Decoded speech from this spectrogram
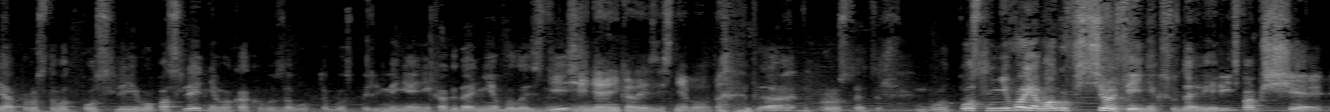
Я просто вот после его последнего, как его зовут-то, господи, меня никогда не было здесь. Меня никогда здесь не было. да. Да, просто это вот после него я могу все Фениксу доверить, вообще.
